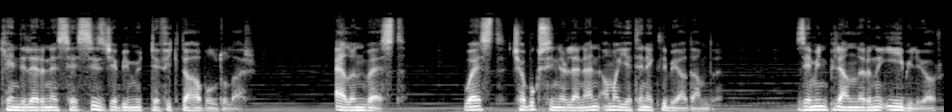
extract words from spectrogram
Kendilerine sessizce bir müttefik daha buldular. Alan West. West çabuk sinirlenen ama yetenekli bir adamdı. Zemin planlarını iyi biliyor,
